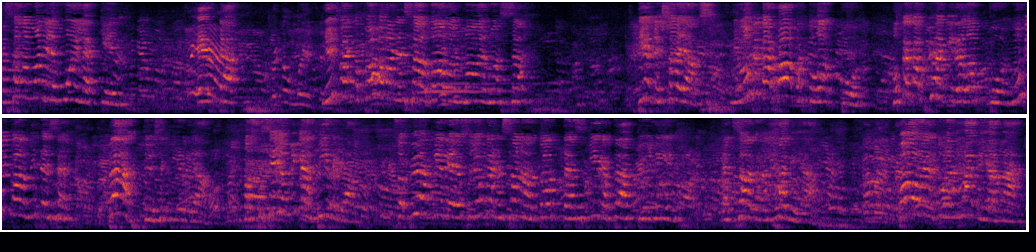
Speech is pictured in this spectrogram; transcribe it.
ja sanon monille muillekin, että nyt vaikka paholainen saa vallan maailmassa tietyksi ajaksi, niin lukekaa raamattu loppuun. Lukekaa pyhäkirja loppuun. Lukekaa miten se päättyy se kirja. Koska se ei ole mikään kirja. Se on pyhä kirja, jossa jokainen sana on totta ja se kirja päättyy niin, että saatana häviää. Paholainen tulee häviämään.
